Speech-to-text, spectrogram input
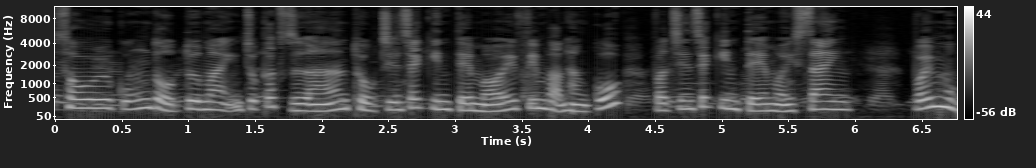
Seoul cũng đầu tư mạnh cho các dự án thuộc chính sách kinh tế mới phiên bản Hàn Quốc và chính sách kinh tế mới xanh. Với mục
